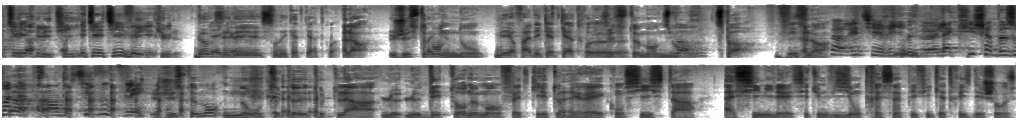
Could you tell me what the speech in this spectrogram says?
Utility, utility Véhicule. Donc ce sont des 4x4, quoi. Alors, justement, non. Mais enfin, des 4x4... justement, non. Sport. Alors, vous parlez, Thierry, euh, la quiche a besoin d'apprendre, s'il vous plaît. Justement, non. Toute, euh, la, le, détournement en fait qui est opéré consiste à assimiler. C'est une vision très simplificatrice des choses.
